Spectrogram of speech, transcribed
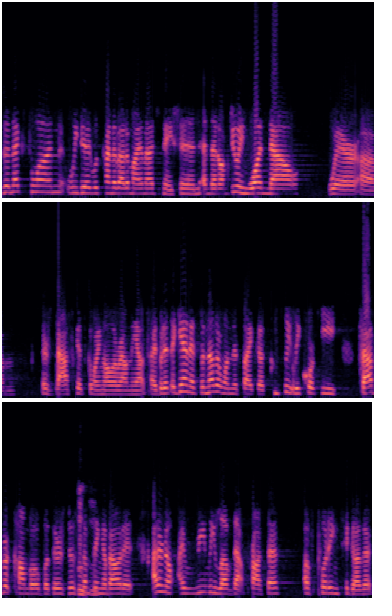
the next one we did was kind of out of my imagination. And then I'm doing one now where um, there's baskets going all around the outside. But it, again, it's another one that's like a completely quirky fabric combo, but there's just something about it. I don't know. I really love that process of putting together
